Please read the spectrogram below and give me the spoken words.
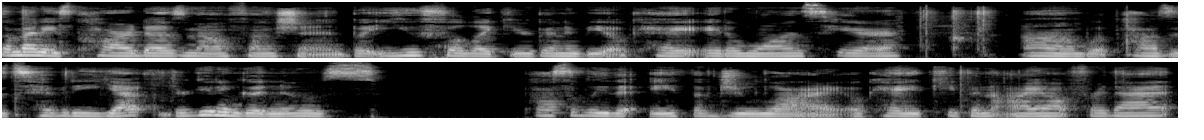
Somebody's car does malfunction, but you feel like you're going to be okay. Eight of Wands here um, with positivity. Yep, you're getting good news. Possibly the 8th of July. Okay, keep an eye out for that.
